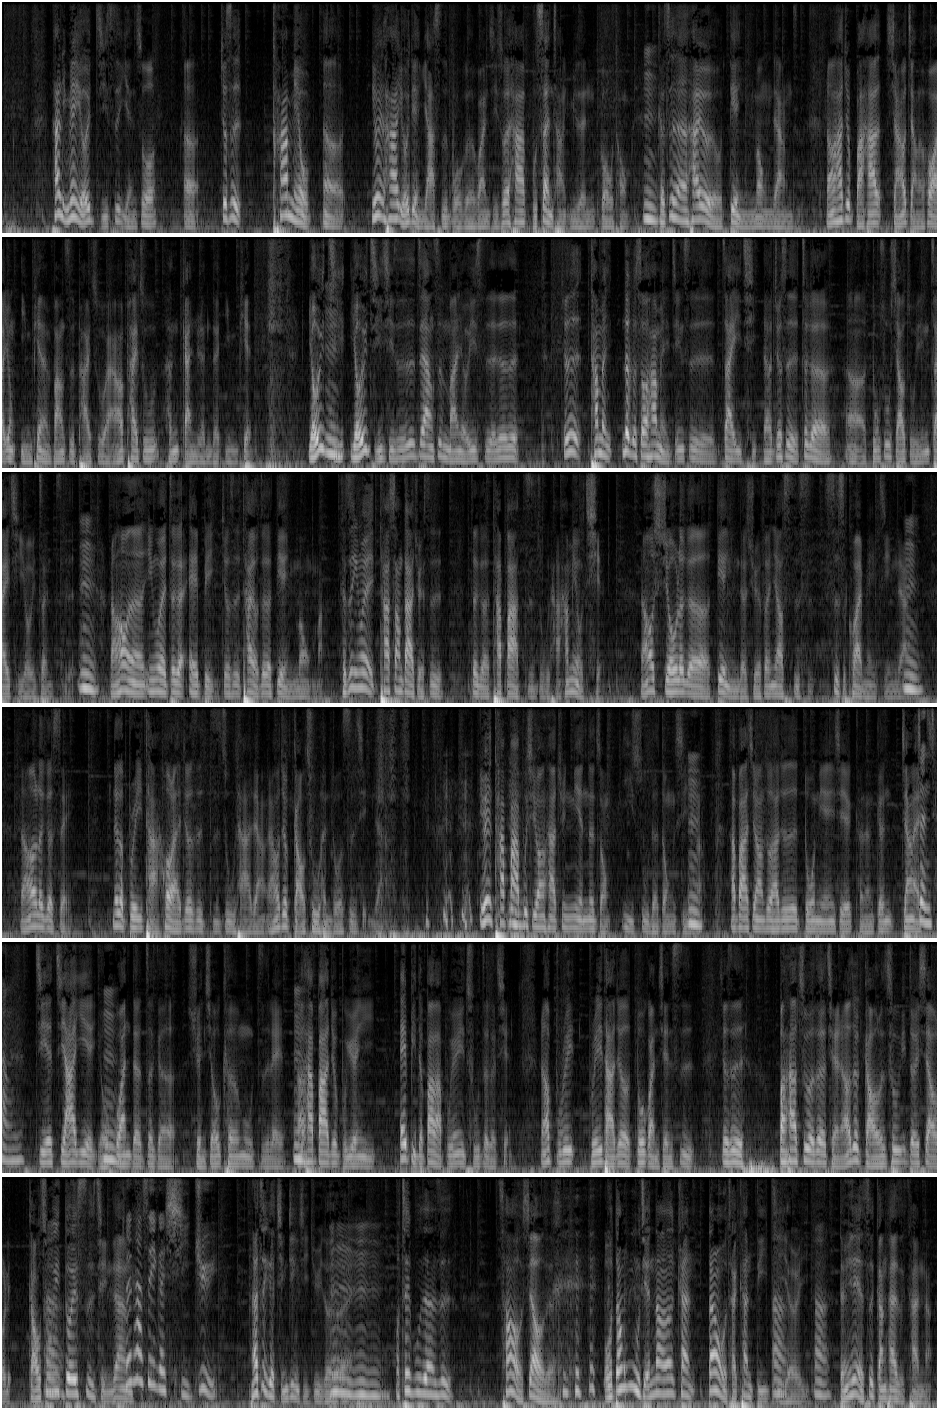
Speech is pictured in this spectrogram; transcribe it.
他里面有一集是演说，呃，就是他没有呃。因为他有点雅斯伯格的关系，所以他不擅长与人沟通。嗯，可是呢，他又有电影梦这样子，然后他就把他想要讲的话用影片的方式拍出来，然后拍出很感人的影片。有一集，有一集其实是这样，是蛮有意思的，就是就是他们那个时候他们已经是在一起，呃，就是这个呃读书小组已经在一起有一阵子。嗯，然后呢，因为这个 Abby 就是他有这个电影梦嘛，可是因为他上大学是。这个他爸资助他，他没有钱，然后修那个电影的学分要四十四十块美金这样，嗯，然后那个谁，那个 Brita 后来就是资助他这样，然后就搞出很多事情这样，因为他爸不希望他去念那种艺术的东西嘛，他爸希望说他就是多念一些可能跟将来正常接家业有关的这个选修科目之类，然后他爸就不愿意，Abby 的爸爸不愿意出这个钱。然后布瑞布瑞塔就多管闲事，就是帮他出了这个钱，然后就搞了出一堆笑脸，搞出一堆事情这样。所以它是一个喜剧，它是一个情境喜剧，对不对？嗯嗯。哦，这部真的是超好笑的。我到目前到看，当然我才看第一季而已，嗯，等于也是刚开始看呐。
